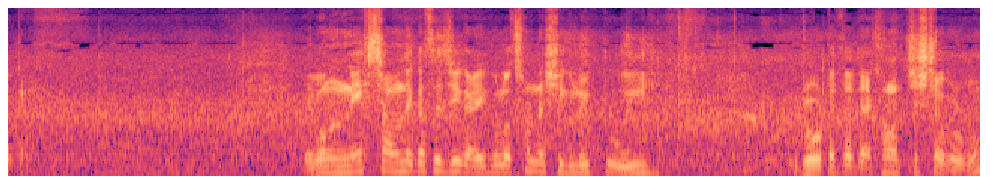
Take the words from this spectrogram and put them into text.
ওকে এবং নেক্সট আমাদের কাছে যে গাড়িগুলো আছে, আমরা সেগুলো একটু ওই রোটাতে দেখানোর চেষ্টা করব।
